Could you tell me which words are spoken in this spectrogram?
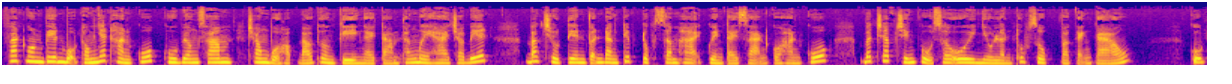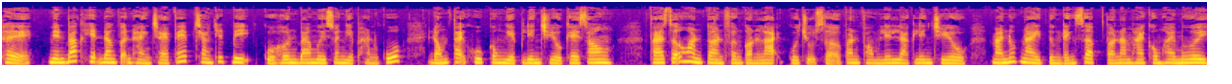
Phát ngôn viên Bộ Thống nhất Hàn Quốc Ku Byung Sam trong buổi họp báo thường kỳ ngày 8 tháng 12 cho biết, Bắc Triều Tiên vẫn đang tiếp tục xâm hại quyền tài sản của Hàn Quốc, bất chấp chính phủ Seoul nhiều lần thúc giục và cảnh cáo. Cụ thể, miền Bắc hiện đang vận hành trái phép trang thiết bị của hơn 30 doanh nghiệp Hàn Quốc đóng tại khu công nghiệp Liên Triều Kaesong, phá rỡ hoàn toàn phần còn lại của trụ sở văn phòng liên lạc Liên Triều mà nước này từng đánh sập vào năm 2020.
